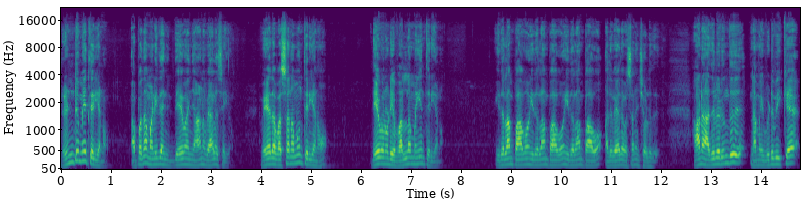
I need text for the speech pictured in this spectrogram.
ரெண்டுமே தெரியணும். அப்போ தான் மனிதன் தேவ ஞானம் வேலை செய்யும். வேத வசனமும் தெரியணும். தேவனுடைய வல்லமையும் தெரியணும். இதெல்லாம் பாவம் இதெல்லாம் பாவம் இதெல்லாம் பாவம் அது வேத வசனம் சொல்லுது. ஆனால் அதிலிருந்து நம்மை விடுவிக்க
